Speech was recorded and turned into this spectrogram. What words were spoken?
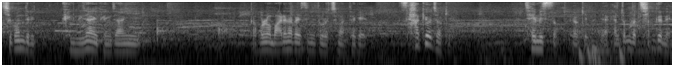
직원들이 굉장히 굉장히 그러니까 물론 마리나 베이센지도 그렇지만 되게 사교적이에요. 재밌어 여기는. 약간 좀 더 친근해요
